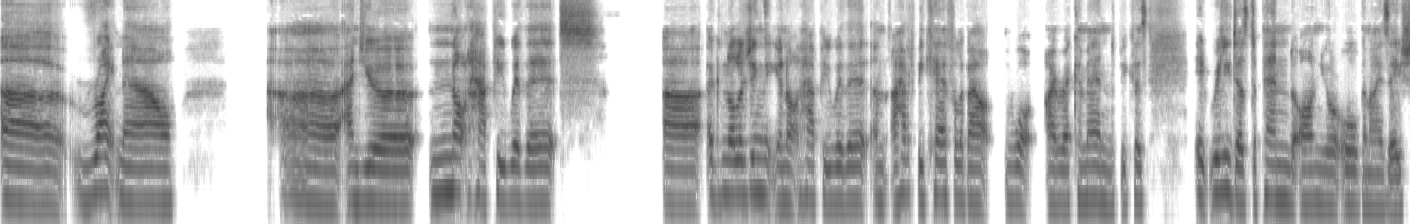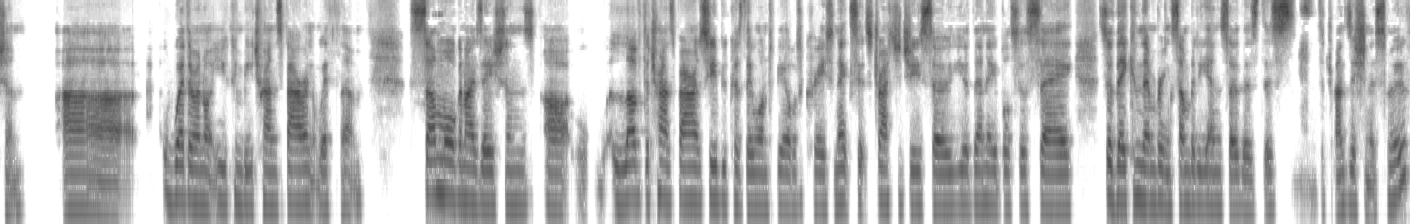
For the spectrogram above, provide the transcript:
uh, right now uh, and you're not happy with it uh, acknowledging that you're not happy with it and i have to be careful about what i recommend because it really does depend on your organization. Uh, whether or not you can be transparent with them. Some organizations love the transparency because they want to be able to create an exit strategy. So you're then able to say, so they can then bring somebody in. So there's this, the transition is smooth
